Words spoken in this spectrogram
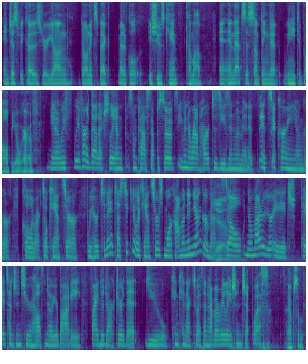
And just because you're young, don't expect medical issues can't come up. And, and that's just something that we need to all be aware of. Yeah, we've we've heard that actually on some past episodes, even around heart disease in women. It, it's occurring younger. Colorectal cancer. We heard today testicular cancer is more common in younger men. Yeah. So no matter your age, pay attention to your health, know your body, find a doctor that you can connect with and have a relationship with. Absolutely.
